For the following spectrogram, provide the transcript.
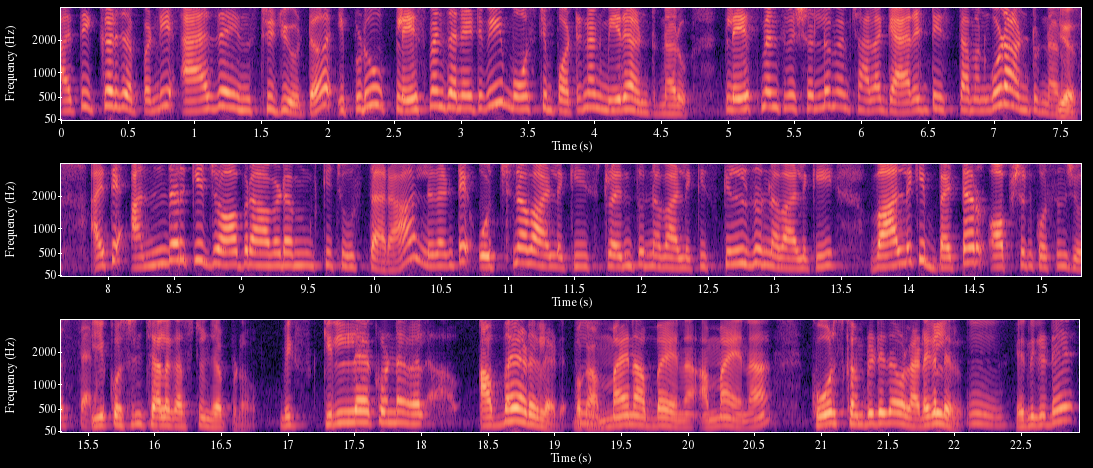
అయితే ఇక్కడ చెప్పండి యాజ్ ఏ ఇన్స్టిట్యూట్ ఇప్పుడు ప్లేస్మెంట్స్ అనేటివి మోస్ట్ ఇంపార్టెంట్ అని మీరే అంటున్నారు. ప్లేస్మెంట్స్ విషయంలో మేము చాలా గ్యారంటీ ఇస్తామని కూడా అంటున్నారు. అయితే అందరికీ జాబ్ రావడానికి చూస్తారా? లేదంటే వచ్చిన వాళ్ళకి స్ట్రెంగ్త్ ఉన్న వాళ్ళకి స్కిల్స్ ఉన్న వాళ్ళకి వాళ్ళకి బెటర్ ఆప్షన్ కోసం చూస్తారా? ఈ క్వశ్చన్ చాలా కష్టం చెప్పడం. మీకు స్కిల్ లేకుండా అబ్బాయి అడగలేడు. ఒక అమ్మాయినా అబ్బాయి అయినా అమ్మాయి అయినా కోర్స్ కంప్లీట్ అయితే వాళ్ళు అడగలేరు. ఎందుకంటే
